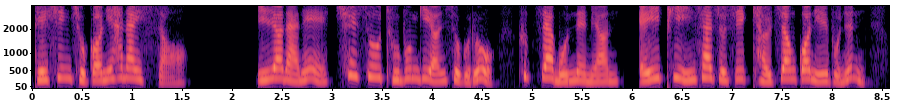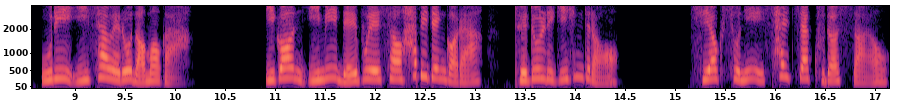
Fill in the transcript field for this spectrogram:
대신 조건이 하나 있어. 1년 안에 최소 두 분기 연속으로 흑자 못 내면 AP 인사조직 결정권 일부는 우리 이사회로 넘어가. 이건 이미 내부에서 합의된 거라 되돌리기 힘들어. 지역 손이 살짝 굳었어요.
